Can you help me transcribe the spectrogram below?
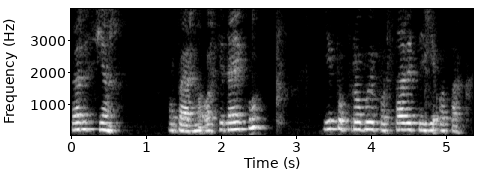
Зараз я оберну орхідейку і попробую поставити її отак.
